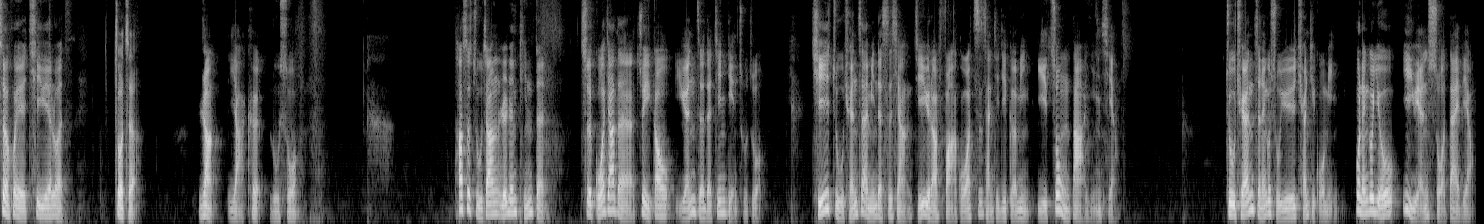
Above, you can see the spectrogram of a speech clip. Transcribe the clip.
社会契约论》，作者让·雅克·卢梭。他是主张人人平等，是国家的最高原则的经典著作。其主权在民的思想给予了法国资产阶级革命以重大影响。主权只能够属于全体国民，不能够由议员所代表，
